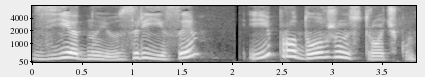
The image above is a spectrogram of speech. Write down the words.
з'єдную зрізи і продовжую строчку.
